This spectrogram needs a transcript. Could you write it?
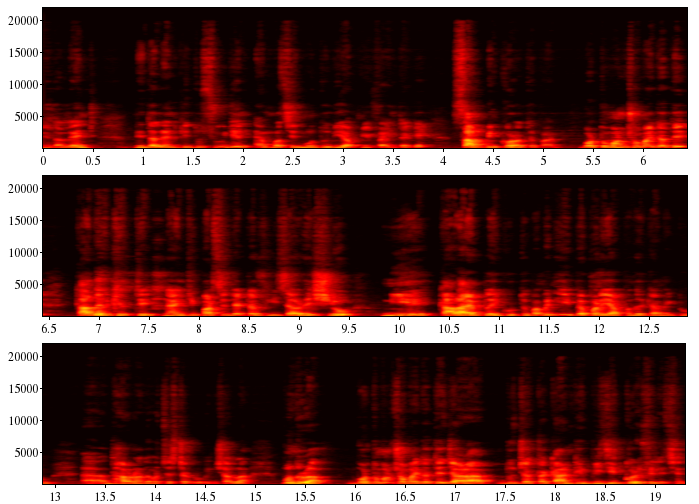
নেদারল্যান্ড নেদারল্যান্ড কিন্তু সুইডেন অ্যাম্বাসির মধ্য দিয়ে আপনি ফাইলটাকে সাবমিট করাতে পারেন। বর্তমান সময়টাতে কাদের ক্ষেত্রে নাইনটি পার্সেন্ট একটা ভিসা রেশিও নিয়ে কারা অ্যাপ্লাই করতে পারবেন, এই ব্যাপারে আপনাদেরকে আমি একটু ধারণা দেওয়ার চেষ্টা করব ইনশাল্লাহ বন্ধুরা, বর্তমান সময়টাতে যারা দু চারটা কান্ট্রি ভিজিট করে ফেলেছেন,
